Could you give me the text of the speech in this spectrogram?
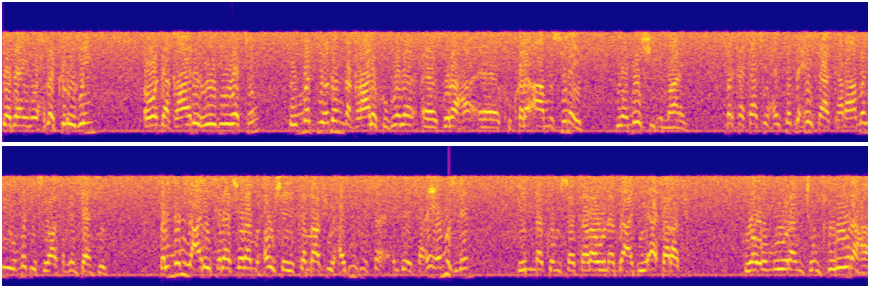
dad aynu waxba ka ogeyn oo dhaqaalahoodii wato ummadii oo dhan dhaqaale kuwada kulaha ku kala aamusinayo yaa meeshii imaanay marka taas waxay ka baxaysaa karaamadii ummadiisa waafaqintaankeeda bal nabiga calayhi salaatu salaam wuxuu sheegay kamaa fi xadiidi saxiixi muslim inakum satarawna bacdii atharat wa umuuran tunkiruunaha.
